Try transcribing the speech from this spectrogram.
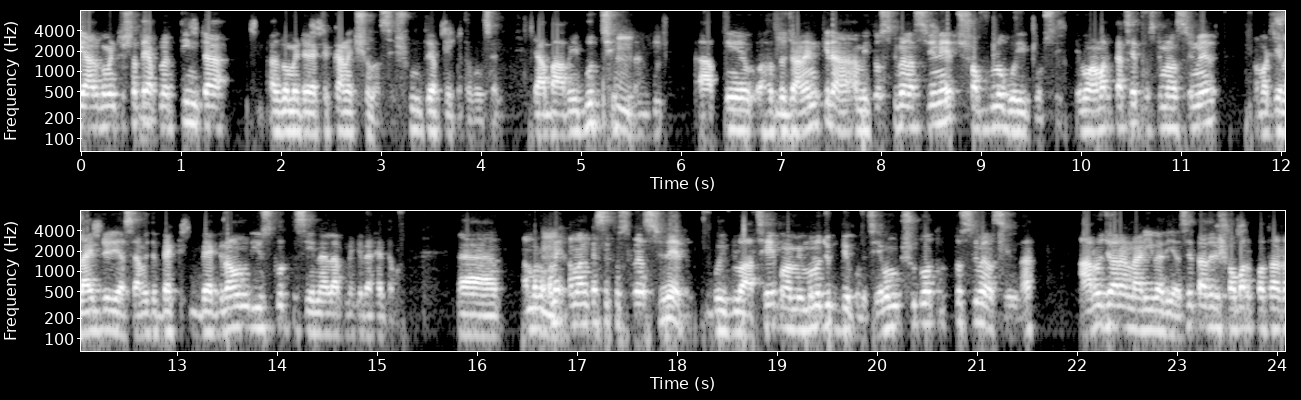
এই আর্গুমেন্টের সাথে আপনার তিনটা আর্গুমেন্টের একটা কানেকশন আছে। শুনতে আপনি কথা বলছেন যে বা আমি বুঝছি কিনা? আপনি হয়তো জানেন কিনা আমি তসলিমা নাসরিনের সবগুলো বই পড়ছি এবং আমার কাছে তসলিমা নাসরিনের আমার যে লাইব্রেরি আছে আমি তো ব্যাকগ্রাউন্ড ইউজ করতেছি নাহলে আপনাকে দেখাইতাম। আমার। অনেক আমার কাছে তসলিমা নাসরিনের বইগুলো আছে এবং আমি মনোযোগ দিয়ে পড়েছি। এবং শুধুমাত্র তসলিমা নাসরিন না আরও যারা নারীবাদী আছে তাদের সবার কথার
